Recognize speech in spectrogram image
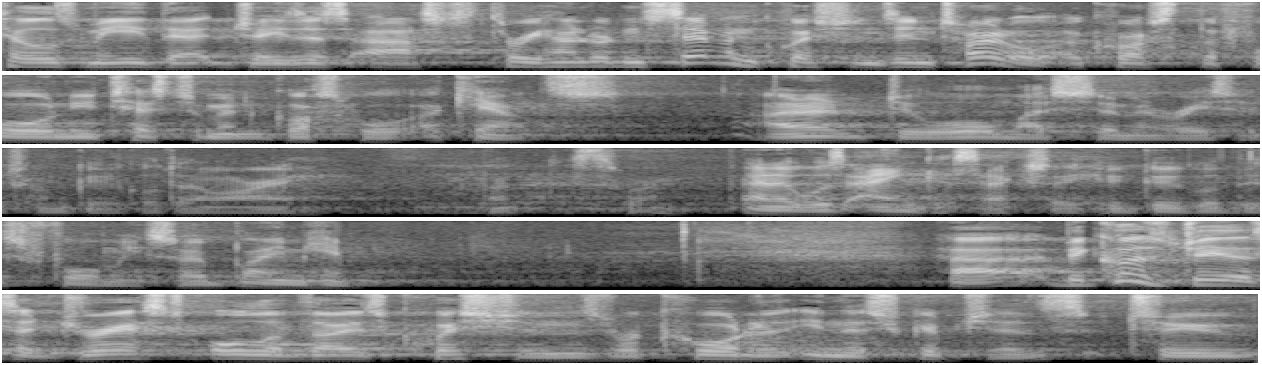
tells me that Jesus asked 307 questions in total across the four New Testament gospel accounts. I don't do all my sermon research on Google, don't worry. And it was Angus, actually, who Googled this for me, so blame him. Uh, because Jesus addressed all of those questions recorded in the scriptures to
